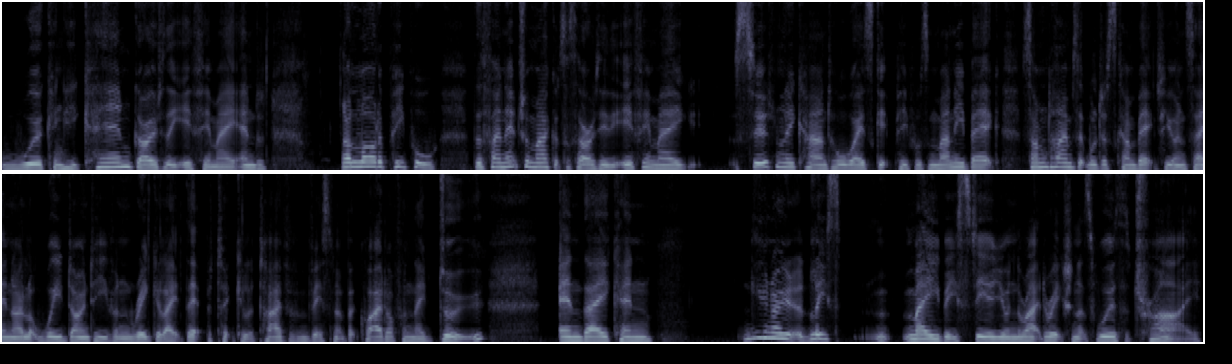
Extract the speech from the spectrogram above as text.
working, he can go to the FMA and a lot of people, the Financial Markets Authority, the FMA, certainly can't always get people's money back. Sometimes it will just come back to you and say, no, look, we don't even regulate that particular type of investment, but quite often they do. And they can, you know, at least maybe steer you in the right direction. It's worth a try.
